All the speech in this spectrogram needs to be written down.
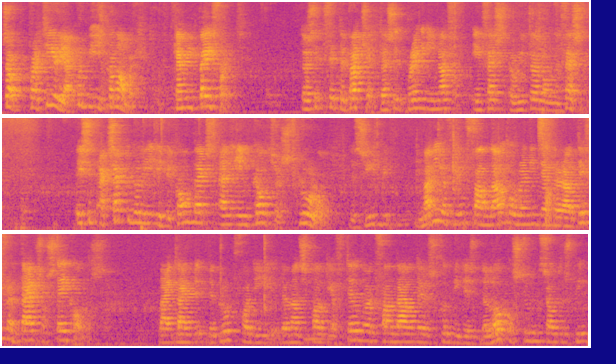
So, criteria could be economic. Can we pay for it? Does it fit the budget? Does it bring enough invest, return on investment? is it acceptably in the context and in cultures, plural? You see, many of you found out already that there are different types of stakeholders. Like, like the, the group for the, the municipality of Tilburg found out there could be this, the local students, so to speak,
